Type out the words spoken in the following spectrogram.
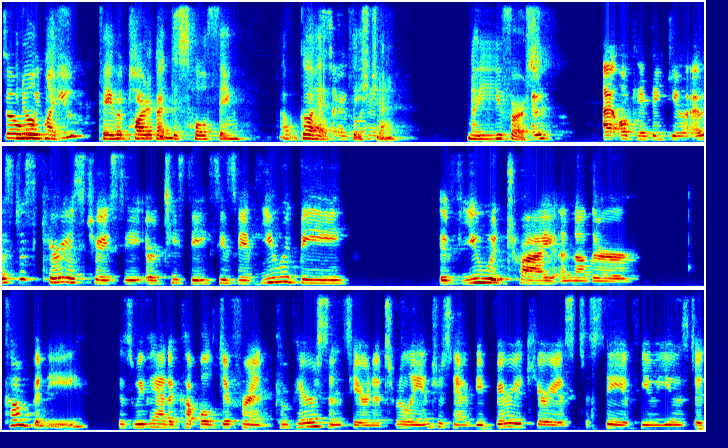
So, you know, my you, favorite part about this whole thing. Oh, go ahead, Sorry, please, Jen. No, you first. I was, I, okay, thank you. I was just curious, Tracy or TC, excuse me, if you would be if you would try another company, because we've had a couple different comparisons here and it's really interesting. I'd be very curious to see if you used a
